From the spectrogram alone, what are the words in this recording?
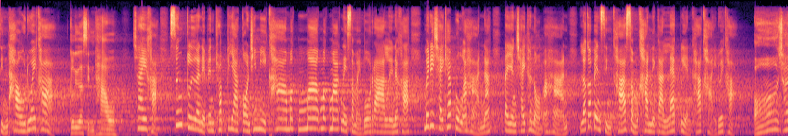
สินเทาด้วยค่ะ เกลือสินเทา ใช่ค่ะ ซึ่งเกลือเนี่ยเป็นทรัพยากรที่มีค่ามากๆมาก ๆ ในสมัยโบราณเลยนะคะ ไม่ได้ใช้แค่ปรุงอาหารนะ แต่ยังใช้ถนอมอาหาร แล้วก็เป็นสินค้าสำคัญในการแลกเปลี่ยนค้าขายด้วยค่ะ อ๋อ ใช่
